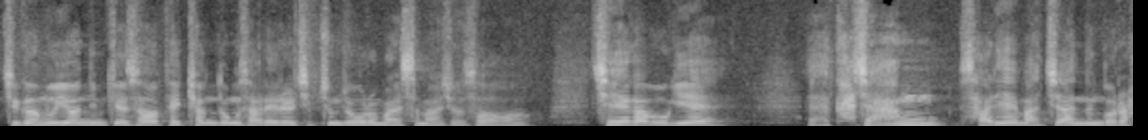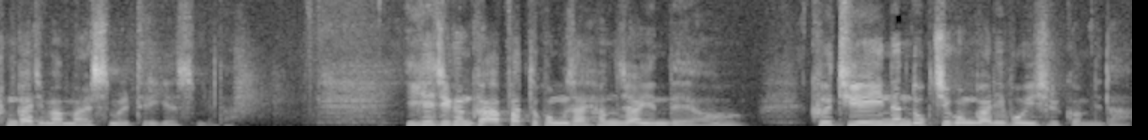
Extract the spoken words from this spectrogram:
지금 의원님께서 백현동 사례를 집중적으로 말씀하셔서 제가 보기에 에, 가장 사리에 맞지 않는 것을 한 가지만 말씀을 드리겠습니다. 이게 지금 그 아파트 공사 현장인데요. 그 뒤에 있는 녹지 공간이 보이실 겁니다.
